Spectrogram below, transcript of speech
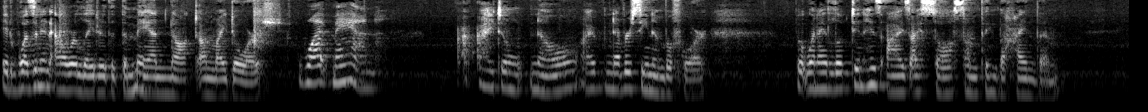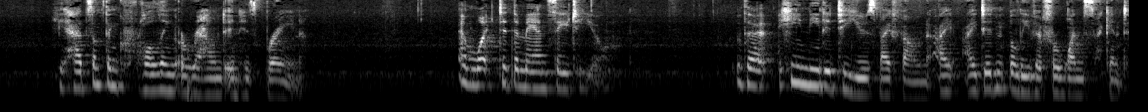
It wasn't an hour later that the man knocked on my door. What man? I, don't know. I've never seen him before. But when I looked in his eyes, I saw something behind them. He had something crawling around in his brain. And what did the man say to you? That he needed to use my phone. I, I didn't believe it for one second.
